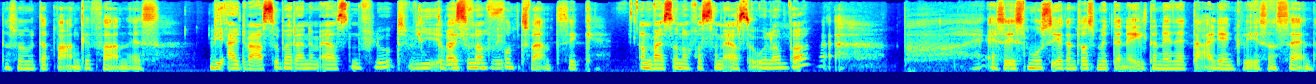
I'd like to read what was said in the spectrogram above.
dass man mit der Bahn gefahren ist. Wie alt warst du bei deinem ersten Flug? Wie, da war weißt ich du noch, 25. Und weißt du noch, was dein erster Urlaub war? Also es muss irgendwas mit den Eltern in Italien gewesen sein.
